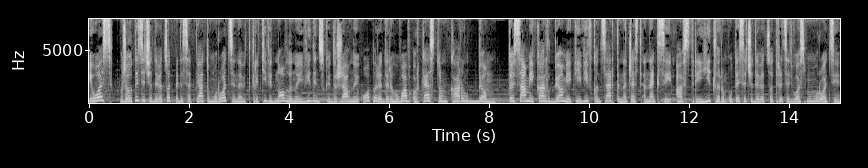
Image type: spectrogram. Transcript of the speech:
І ось вже у 1955 році на відкритті відновленої віденської державної опери диригував оркестром Карл Бьом, той самий Карл Бьом, який вів концерти на честь анексії Австрії Гітлером у 1938 році.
